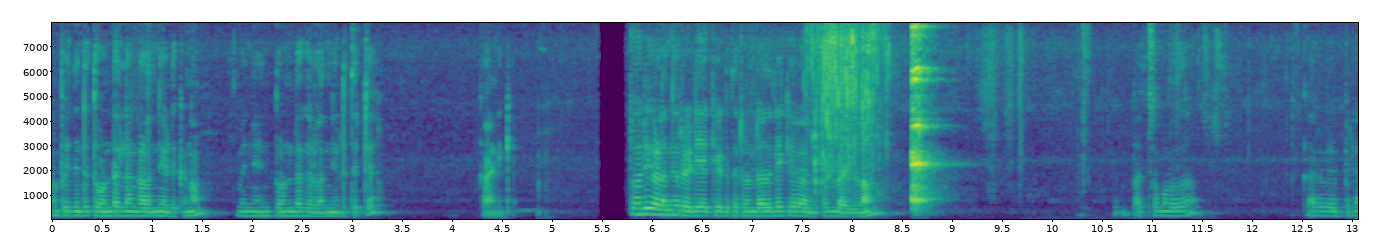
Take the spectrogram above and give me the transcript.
അപ്പോൾ ഇതിന്റെ തൊണ്ടെല്ലാം കളഞ്ഞെടുക്കണം. അപ്പം ഞാൻ തൊണ്ട കളഞ്ഞെടുത്തിട്ട് കാണിക്കാം. തൊലി കളഞ്ഞ് റെഡിയാക്കി എടുത്തിട്ടുണ്ട്. അതിലേക്ക് ഒരല്പം വെള്ളം പച്ചമുളക് കറിവേപ്പില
